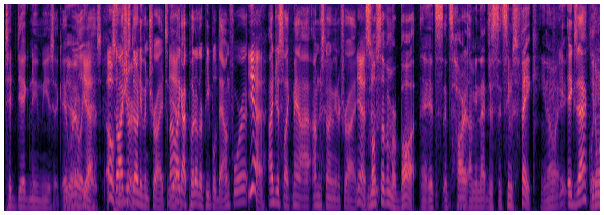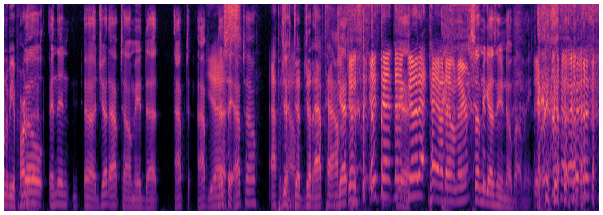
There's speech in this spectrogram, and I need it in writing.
to dig new music. It Yeah. really Yeah. is. Oh, so for I just sure. don't even try. It's not Yeah. like I put other people down for it. yeah, I just like man, I, I'm just not even gonna try. yeah. So, Most of them are bought. It's it's hard. I mean, that just it seems fake. You know, It- exactly. You don't want to be a part well, of that. Well, and then uh, Judd Aptow made that apt app. Did I Yes. say Apatow? Apatow. Judd, Judd, Judd Apatow. Judd- Just hit that that Yeah. good at down there. Something you guys need to know about me. There's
